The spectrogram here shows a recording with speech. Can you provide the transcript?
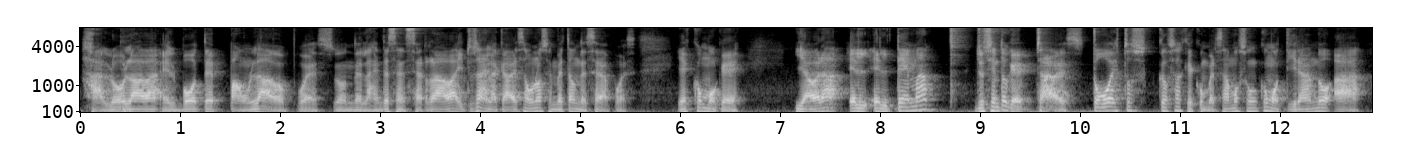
jaló la, el bote para un lado, pues, donde la gente se encerraba y tú sabes, en la cabeza uno se mete donde sea, pues. Y es como que, y ahora el, el tema, yo siento que, sabes, todas estas cosas que conversamos son como tirando a,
